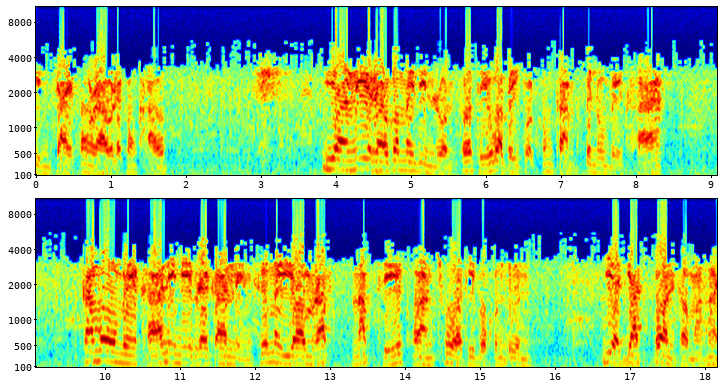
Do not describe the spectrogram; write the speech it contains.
กินใจของเราและของเขา อย่างนี้เราก็ไม่ดิ้นรนเพราะถือว่าเป็นกฎของกรรมเป็นอุเบกขาคำว่าอุเบกขานี่มีประการหนึ่งคือไม่ยอมรับนับถือความชั่วที่บุคคลอื่นเยียดยัดป้อนเข้ามาให้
